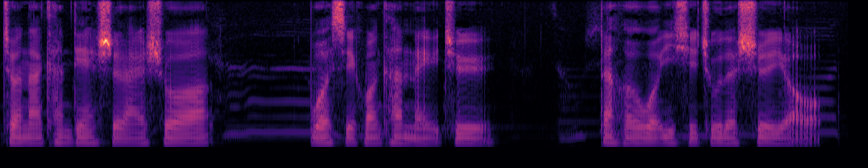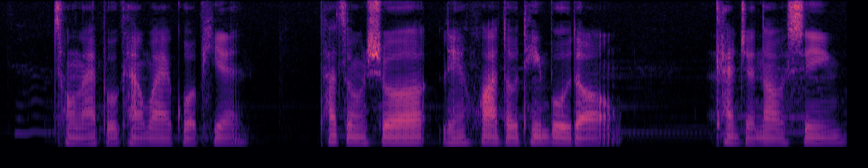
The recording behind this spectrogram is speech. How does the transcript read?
就拿看电视来说，我喜欢看美剧，但和我一起住的室友从来不看外国片，他总说连话都听不懂，看着闹心。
